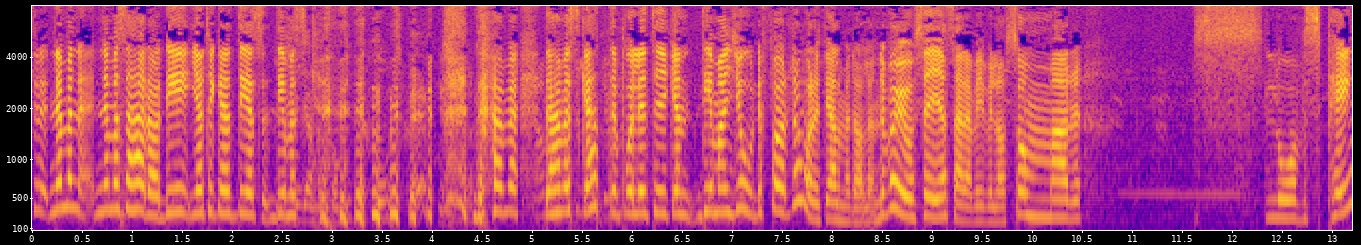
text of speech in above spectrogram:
nej, men, nej men så här då, det, jag tycker att det, det, med, det, här med, det här med skattepolitiken, det man gjorde förra året i Almedalen, det var ju att säga så här, vi vill ha sommarlovspeng,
